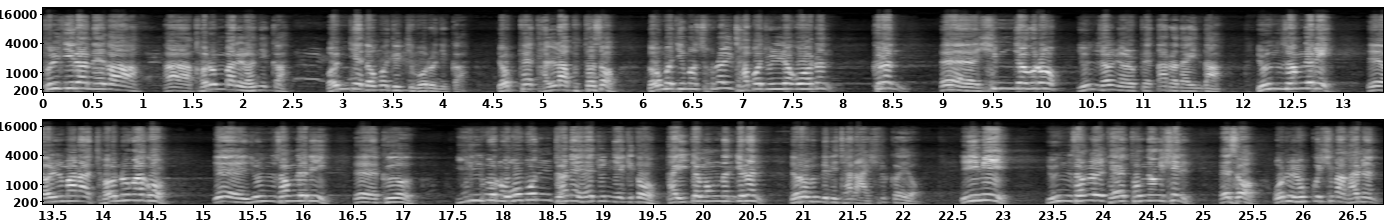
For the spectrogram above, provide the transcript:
불길한 애가 아 걸음마를 하니까 언제 넘어질지 모르니까 옆에 달라붙어서 넘어지면 손을 잡아주려고 하는 그런 예, 심정으로 윤석열 옆에 따라다닌다. 윤석열이 예, 얼마나 전능하고 예, 윤석열이 예, 그 1분 5분 전에 해준 얘기도 다 잊어먹는지는 여러분들이 잘 아실 거예요. 이미 윤석열 대통령실에서 오늘 후쿠시마 가면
